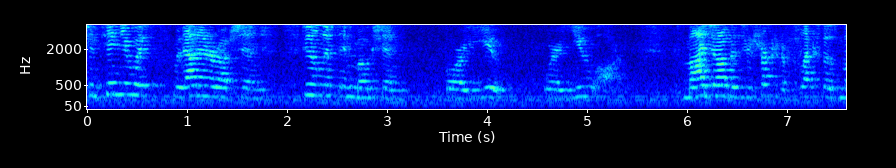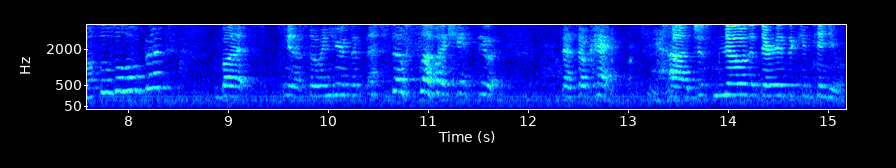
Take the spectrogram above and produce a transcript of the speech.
continuous without interruption, stillness in motion for you, where you are. It's my job as an instructor to flex those muscles a little bit, but, you know, so in here, it's that's so slow, I can't do it. That's okay. Uh, just know that there is a continuum.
